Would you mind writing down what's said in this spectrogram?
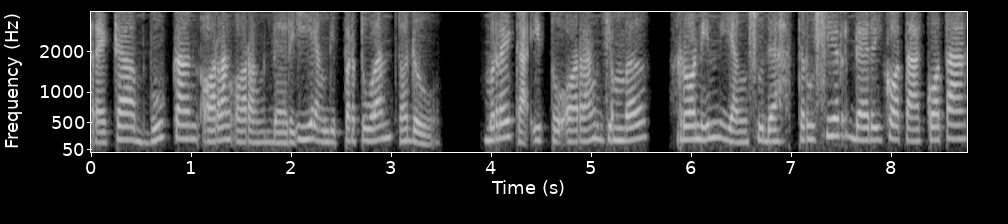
mereka bukan orang-orang dari yang di Pertuan Todo. Mereka itu orang jembel, Ronin yang sudah terusir dari kota-kota,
